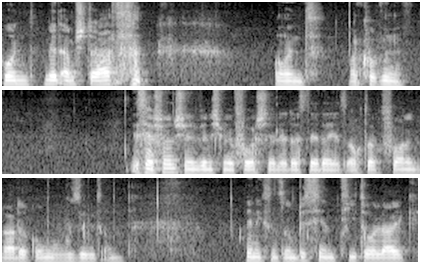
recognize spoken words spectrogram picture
Hund mit am Start. Und mal gucken. Ist ja schon schön, wenn ich mir vorstelle, dass der da jetzt auch da vorne gerade rumwuselt und wenigstens so ein bisschen Tito-like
